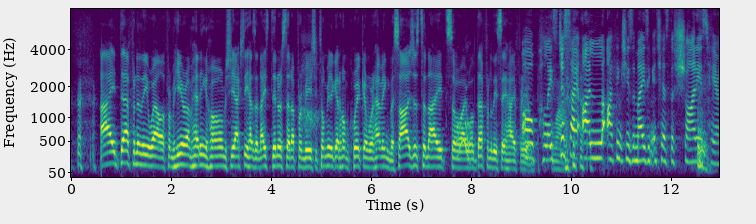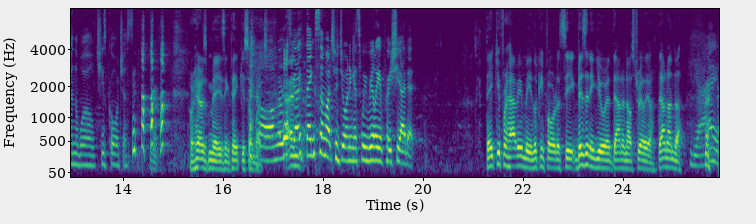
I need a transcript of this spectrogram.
I definitely will. From here, I'm heading home. She actually has a nice dinner set up for me. She told me to get home quick, and we're having massages tonight, so I will definitely say hi for you. Oh, please, just say I, lo- I think she's amazing and she has the shiniest hair in the world. She's gorgeous. Her hair is amazing. Thank you so much. Oh, Mauricio, thanks so much for joining us. We really appreciate it. Thank you for having me. Looking forward to seeing, visiting you down in Australia, down under. Yay.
